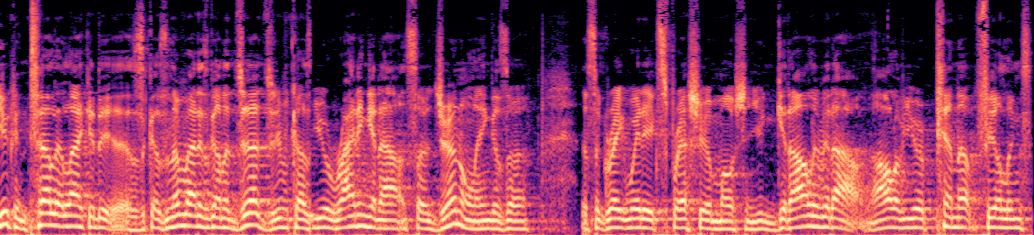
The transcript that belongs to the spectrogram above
You can tell it like it is because nobody's going to judge you because you're writing it out. So journaling is a, it's a great way to express your emotion. You can get all of it out, all of your pent up feelings,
